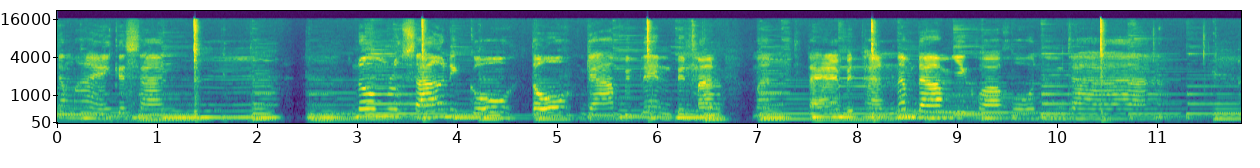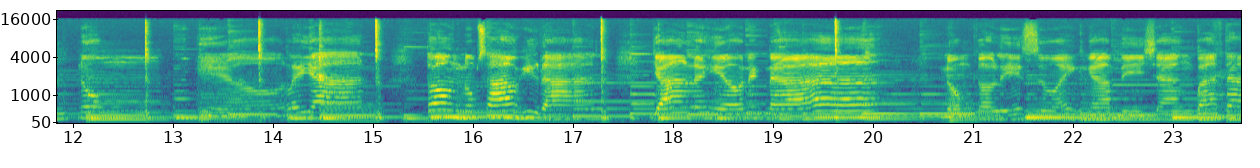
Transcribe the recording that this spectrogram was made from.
ทำให้กระสัน นมลูกสาวนิโกโต ยามบีบเล่นเป็นมันมันแต่เป็นทันน้ำดำยิ่งกว่าคนกานมเหี่ยวและยาน ต้องนมสาวอิราน ยานและเหี่ยวนักหนา นมเกาหลีสวยงามดีช่างบาตา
